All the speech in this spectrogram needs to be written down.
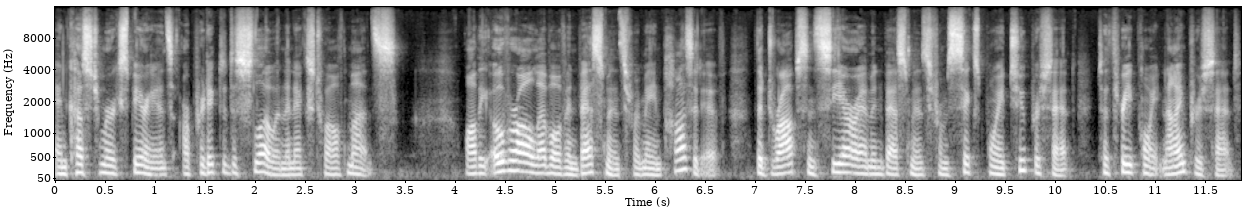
and customer experience are predicted to slow in the next 12 months. While the overall level of investments remain positive, the drops in CRM investments from 6.2% to 3.9%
